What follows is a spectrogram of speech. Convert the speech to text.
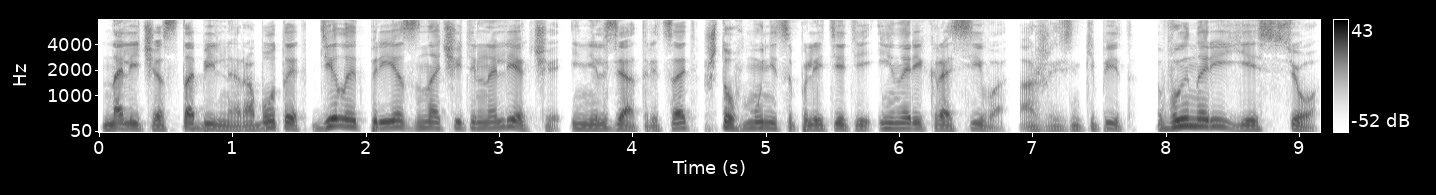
Наличие стабильной работы делает приезд значительно легче, и нельзя отрицать, что в муниципалитете Инари красиво, а жизнь кипит. В Инари есть все,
